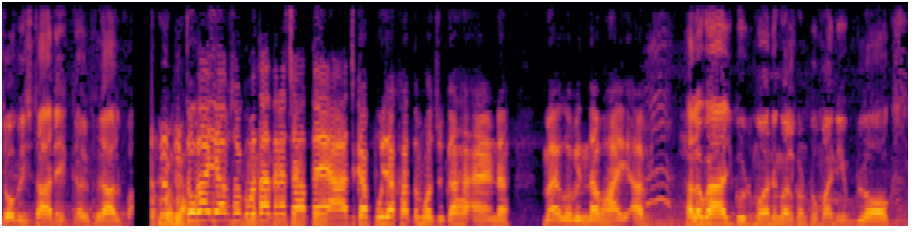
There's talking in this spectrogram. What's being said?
चौबीस तारीख अभी फ़िलहाल तो गाइज़ आप सबको बता देना चाहते हैं आज का पूजा खत्म हो चुका है एंड मैं गोविंदा भाई अभी hello guys good morning welcome to my new blogs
